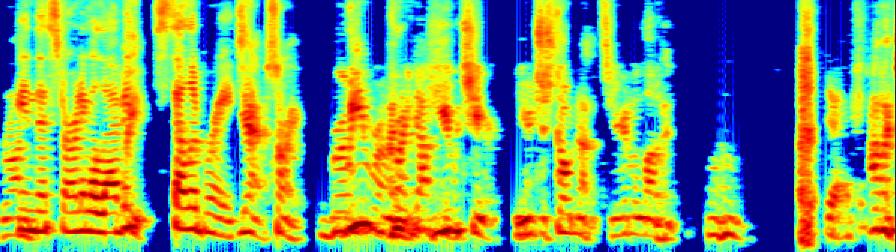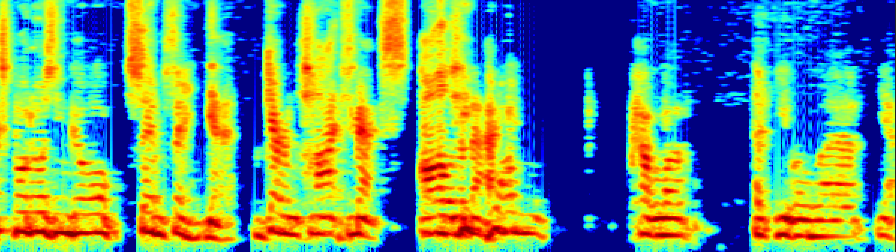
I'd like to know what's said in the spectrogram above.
Run. in the starting 11 Wait. celebrate yeah, sorry. Run, we run. Craig Atherton. you cheer. You just go nuts. You're gonna love it. Mhm. Yeah, Alex Bono's in goal, same thing. Yeah. Guaranteed. Hot mess. All in the back. One howler that you will, uh, yeah,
